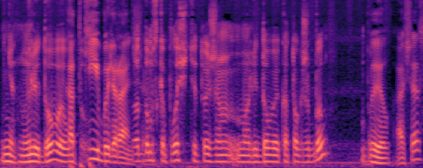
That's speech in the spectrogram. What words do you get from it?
Нет, ну ледовые... Катки вот, были раньше. В Домской площади той же ледовый каток же был. Был. А сейчас?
